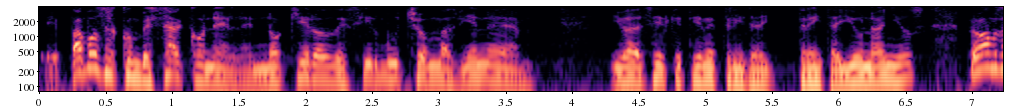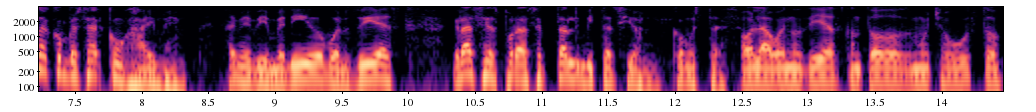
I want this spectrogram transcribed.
eh, vamos a conversar con él. No quiero decir mucho, más bien eh, iba a decir que tiene 30 y- 31 años, pero vamos a conversar con Jaime. Jaime, bienvenido, buenos días. Gracias por aceptar la invitación. ¿Cómo estás? Hola, buenos días con todos, mucho gusto.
